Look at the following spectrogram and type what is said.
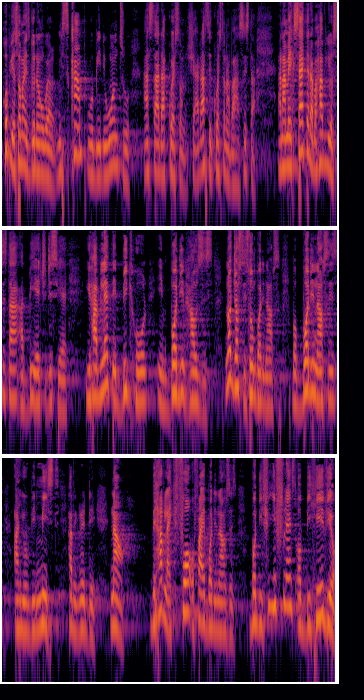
Hope your summer is going on well. Miss Camp will be the one to answer that question. She had asked a question about her sister. And I'm excited about having your sister at BH this year. You have left a big hole in boarding houses. Not just his own boarding house, but boarding houses, and you'll be missed. Have a great day. Now, they have like four or five boarding houses, but the influence of behavior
